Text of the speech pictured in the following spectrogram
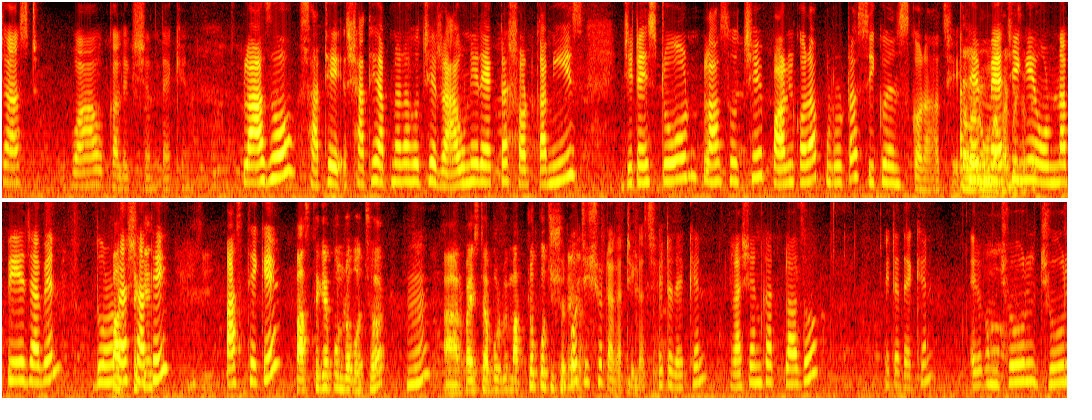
জাস্ট ওয়াও কালেকশন দেখেন। প্লাজো সাথে সাথে আপনারা হচ্ছে রাউনের একটা শর্ট কামিজ যেটা স্টোন প্লাস হচ্ছে পার্ল করা পুরোটা সিকোয়েন্স করা আছে। ম্যাচিং এ ওড়না পেয়ে যাবেন দুটোটার সাথেই। পাঁচ থেকে? পাঁচ থেকে পনেরো বছর। আর প্রাইসটা পড়বে মাত্র পঁচিশশো টাকা। পঁচিশশো টাকা ঠিক আছে। এটা দেখেন রাশিয়ান কাট প্লাজো। এটা দেখেন এরকম ঝুল ঝুল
